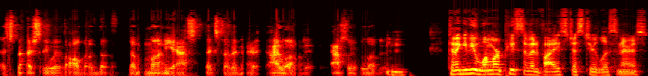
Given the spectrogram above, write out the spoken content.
especially with all the, the, the money aspects of it. I loved it. Absolutely loved it. Mm-hmm. Can I give you one more piece of advice just to your listeners?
